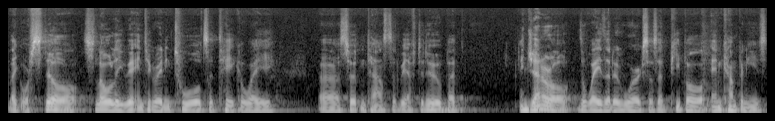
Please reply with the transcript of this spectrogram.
like or still slowly we're integrating tools that take away uh, certain tasks that we have to do. But in general, the way that it works is that people and companies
